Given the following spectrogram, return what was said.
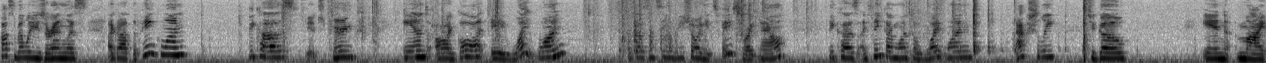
possibilities are endless. I got the pink one because it's pink. And I got a white one. It doesn't seem to be showing its face right now because I think I want the white one actually to go in my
